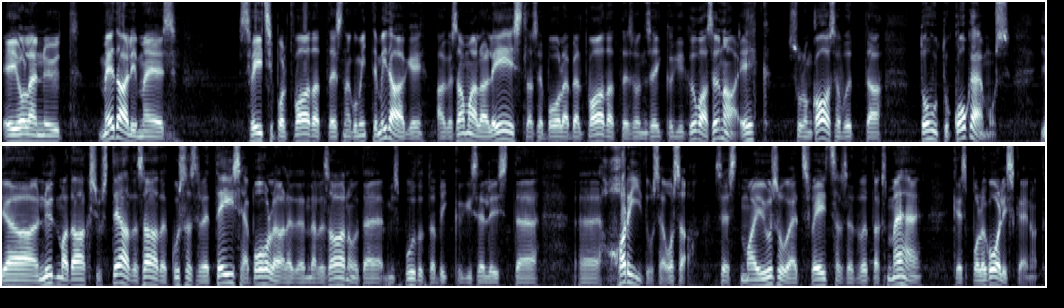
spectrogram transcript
ei ole nüüd medalimees Šveitsi poolt vaadates nagu mitte midagi, aga samal ajal eestlase poole pealt vaadates on see ikkagi kõva sõna, ehk sul on kaasa võtta tohutu kogemus ja nüüd ma tahaks just teada saada, et kust sa selle teise poole oled endale saanud, eh, mis puudutab ikkagi sellist äh, hariduse osa, sest ma ei usu, et šveitslased võtaks mehe, kes pole koolis käinud.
